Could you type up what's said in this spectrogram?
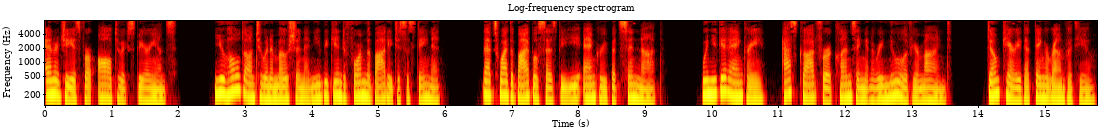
Energy is for all to experience. You hold on to an emotion and you begin to form the body to sustain it. That's why the Bible says, Be ye angry, but sin not. When you get angry, ask God for a cleansing and a renewal of your mind. Don't carry that thing around with you.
